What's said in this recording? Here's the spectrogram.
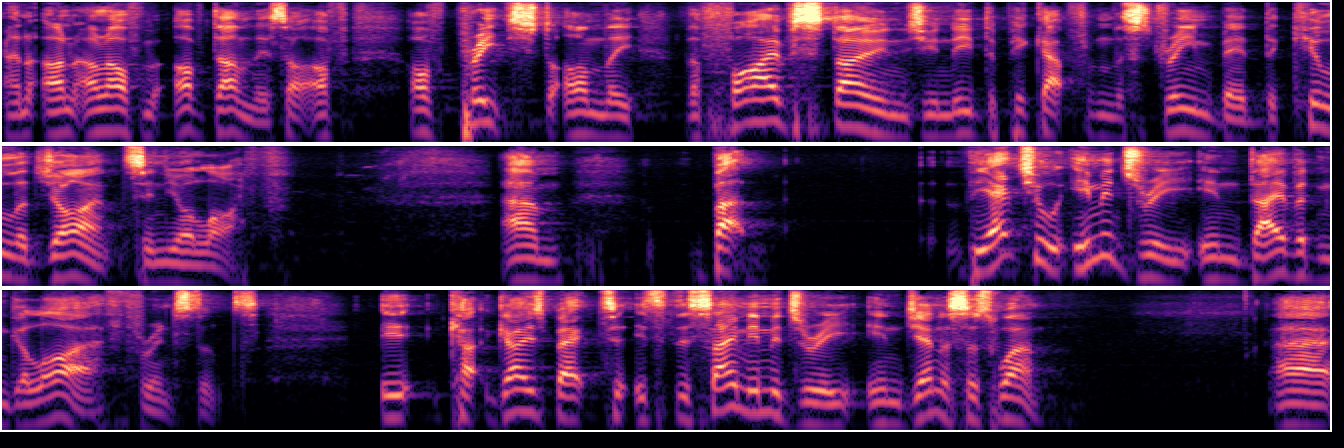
And, and and I've, I've done this. I've, I've preached on the, the five stones you need to pick up from the stream bed to kill the giants in your life. Um, but the actual imagery in David and Goliath, for instance, it goes back to it's the same imagery in Genesis 1, uh,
